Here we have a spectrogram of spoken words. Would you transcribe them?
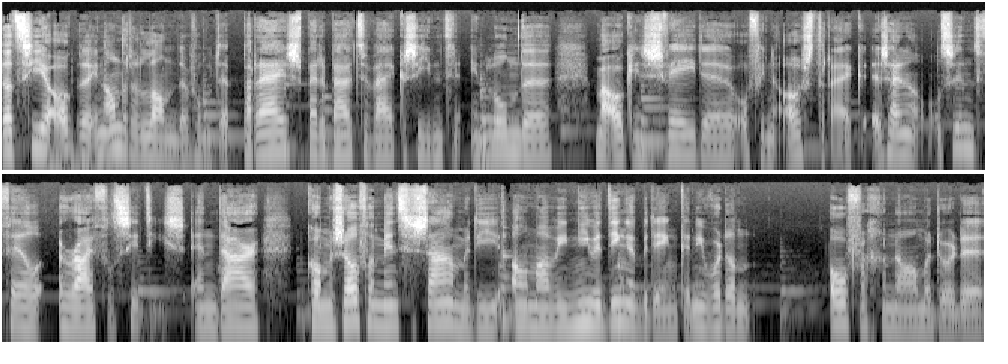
dat zie je ook in andere landen. Bijvoorbeeld in Parijs, bij de buitenwijken zie je het in Londen. Maar ook in Zweden of in Oostenrijk. Er zijn ontzettend veel arrival cities. En daar komen zoveel mensen samen die allemaal weer nieuwe dingen bedenken. En die worden dan overgenomen door de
